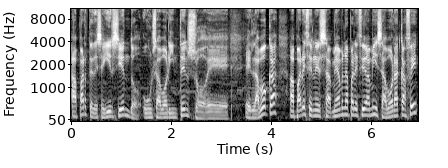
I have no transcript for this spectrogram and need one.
aparte de seguir siendo un sabor intenso eh, en la boca, aparecen el, me han aparecido a mí sabor a café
